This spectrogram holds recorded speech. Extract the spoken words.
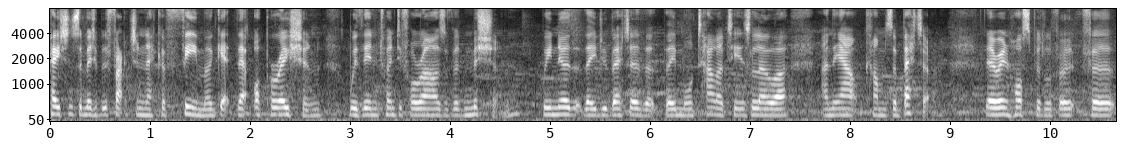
patients admitted with fractured neck of femur get their operation within 24 hours of admission, we know that they do better, that the mortality is lower, and the outcomes are better. They're in hospital for, for,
